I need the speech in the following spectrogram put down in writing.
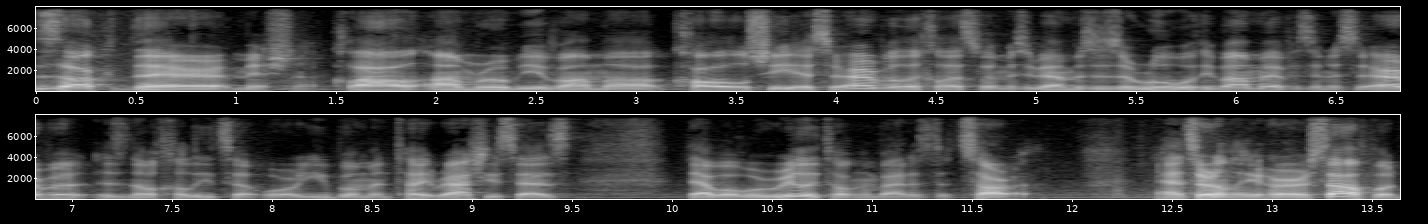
Zok der Mishnah. Klal Amru Bivama Kol Iser Erva Lechalas Misibemis is a rule with Ivama. If it's in Erva, is no Chalitza or Yibum and tight. Rashi says that what we're really talking about is the Tzara and certainly her herself, but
